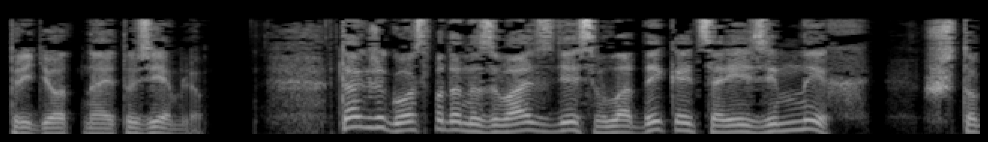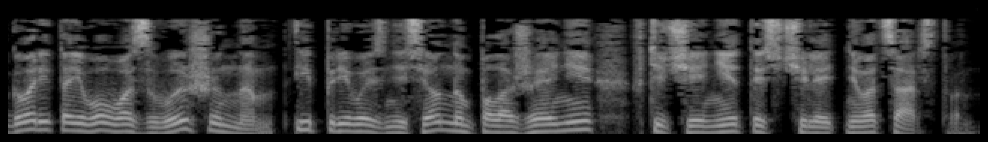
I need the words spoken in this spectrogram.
придет на эту землю. Также Господа называют здесь владыкой царей земных, что говорит о его возвышенном и превознесенном положении в течение тысячелетнего царства.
